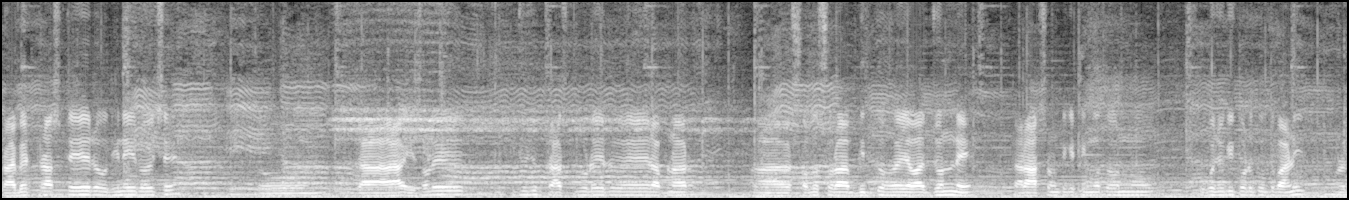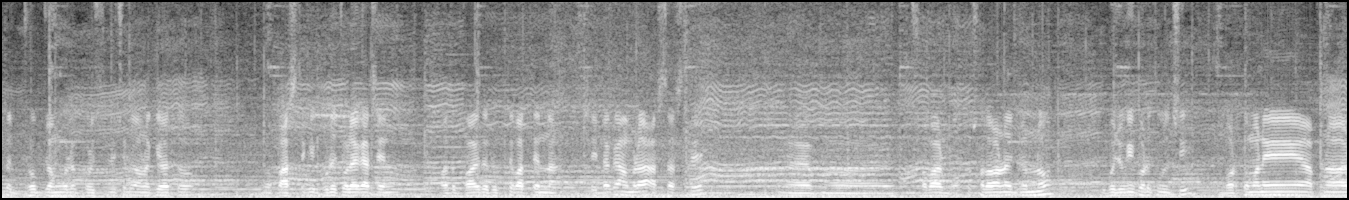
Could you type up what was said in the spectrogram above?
প্রাইভেট ট্রাস্টের অধীনেই রয়েছে। তো যারা এসলে কিছু কিছু ট্রাস্ট বোর্ডের আপনার সদস্যরা বৃদ্ধ হয়ে যাওয়ার জন্যে তারা আশ্রমটিকে ঠিক মতন উপযোগী করে তুলতে পারেনি। হয়তো ঝোপ জঙ্গলের পরিস্থিতি ছিল, অনেকে হয়তো পাশ থেকে ঘুরে চলে গেছেন, হয়তো ভয়তে ঢুকতে পারতেন না। সেটাকে আমরা আস্তে আস্তে সবার ভক্ত সাধারণের জন্য উপযোগী করে তুলছি। বর্তমানে আপনার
